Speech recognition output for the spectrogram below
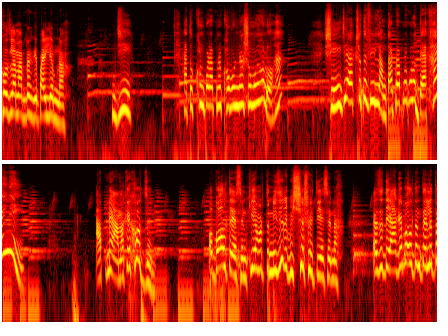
খুঁজলাম আপনাকে পাইলাম না। জি। এতক্ষণ পর আপনার খবর নেওয়ার সময় হলো হ্যাঁ? সেই যে একসাথে ফিরলাম তারপর আপনার কোনো দেখাই নেই? আপনি আমাকে খুঁজছেন? ও বলতে আছেন কি আমার তো নিজের বিশ্বাস হইতে আছে না। এ যদি আগে বলতেন তাহলে তো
